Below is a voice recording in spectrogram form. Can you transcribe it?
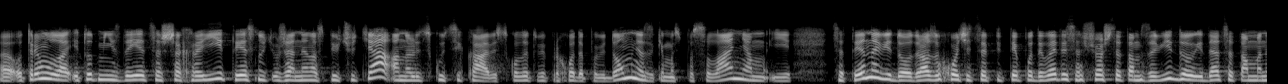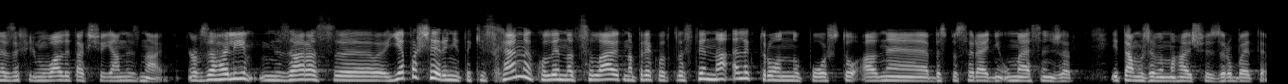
е, отримувала. І тут мені здається, шахраї тиснуть уже не на співчуття, а на людську цікавість. Коли тобі приходить повідомлення з якимось посиланням, і це ти на відео, одразу хочеться піти подивитися, що ж це там за відео і де це там мене зафільмували, так що я не знаю. Взагалі, зараз е, є поширені такі схеми, коли надсилають, наприклад, листи на електронну пошту, а не безпосередньо у месенджер, і там вже вимагають щось зробити.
